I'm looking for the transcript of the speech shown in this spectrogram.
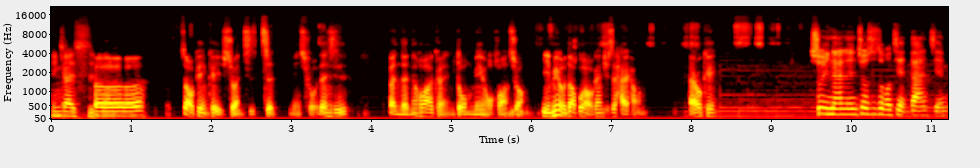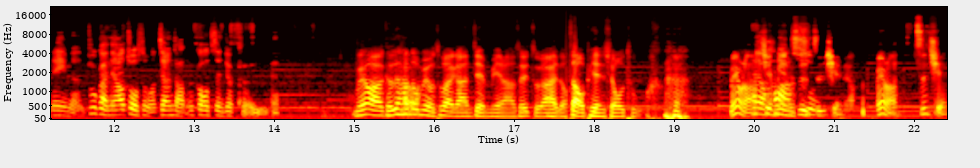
应该是。呃，照片可以算是正，没错，但是本人的话可能都没有化妆，也没有到不好看，就是还好，还 OK。所以男人就是这么简单，姐妹们，不管你要做什么，只要长得够正就可以了。没有啊，可是他都没有出来跟他见面啊，所以主要还是照片修图。没有啦，见面是之前啊，没有啦，之前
